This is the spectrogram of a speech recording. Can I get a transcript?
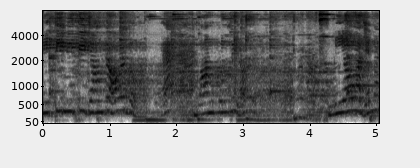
রীতিনীতি জানতে হবে তো হ্যাঁ? মান করলেই হবে। নিয়ম আছে না?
